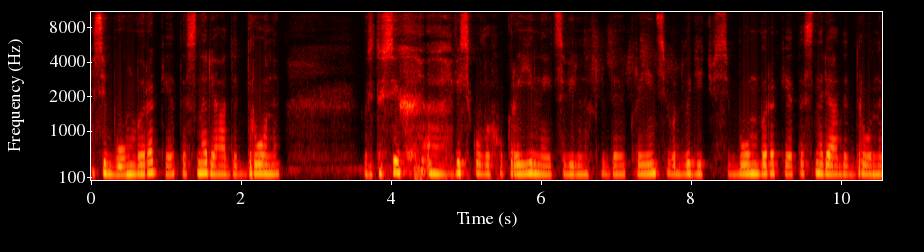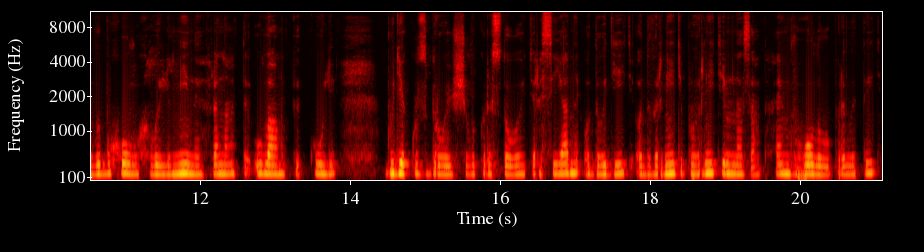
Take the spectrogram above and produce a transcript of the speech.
Всі бомби, ракети, снаряди, дрони від усіх е, військових України і цивільних людей, українців, одведіть усі бомби, ракети, снаряди, дрони, вибухову хвилю, міни, гранати, уламки, кулі, будь-яку зброю, що використовують росіяни, одведіть, одверніть і поверніть їм назад. Хай їм в голову прилетить,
